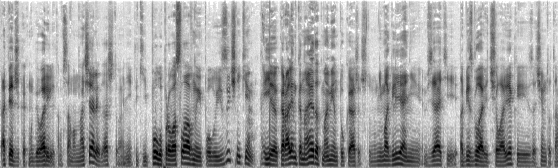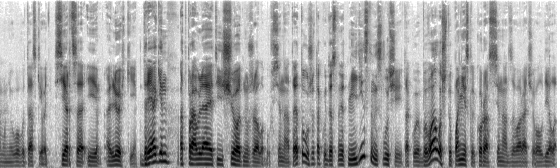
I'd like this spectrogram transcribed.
опять же, как мы говорили, говорили там в самом начале, да, что они такие полуправославные, полуязычники. И Короленко на этот момент укажет, что ну, не могли они взять и обезглавить человека и зачем-то там у него вытаскивать сердце и легкие. Дрягин отправляет еще одну жалобу в Сенат. Это уже такой, это не единственный случай, такое бывало, что по нескольку раз Сенат заворачивал дело,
